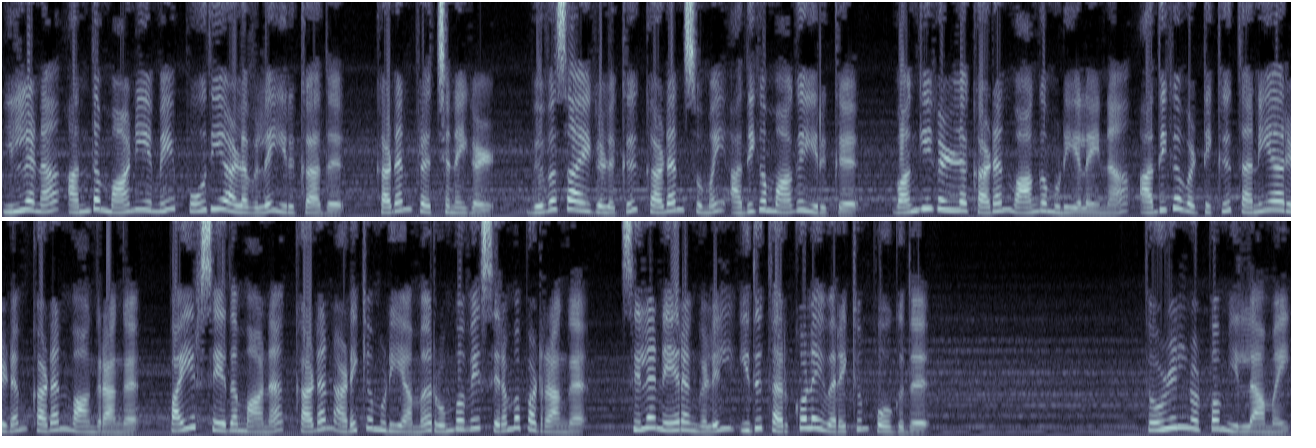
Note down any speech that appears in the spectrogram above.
இல்லனா அந்த மானியமே போதிய அளவுல இருக்காது. கடன் பிரச்சனைகள். விவசாயிகளுக்கு கடன் சுமை அதிகமாக இருக்கு. வங்கிகள்ல கடன் வாங்க முடியலைன்னா அதிக வட்டிக்கு தனியாரிடம் கடன் வாங்குறாங்க. பயிர் சேதமான கடன் அடைக்க முடியாம ரொம்பவே சிரமப்படுறாங்க. சில நேரங்களில் இது தற்கொலை வரைக்கும் போகுது. தொழில்நுட்பம் இல்லாமை.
